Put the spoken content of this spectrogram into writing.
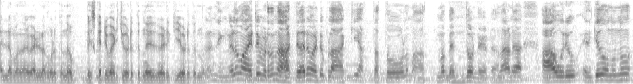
എല്ലാം വന്നാൽ വെള്ളം കൊടുക്കുന്നു ബിസ്ക്കറ്റ് മേടിച്ചു കൊടുക്കുന്നു ഇത് മേടിച്ചു കൊടുക്കുന്നു. നിങ്ങളുമായിട്ട് ഇവിടുത്തെ നാട്ടുകാരുമായിട്ട് ബ്ലാക്കി അത്രത്തോളം ആത്മബന്ധമുണ്ട് കേട്ടോ. അതാണ് ആ- ഒരു എനിക്ക് തോന്നുന്നു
